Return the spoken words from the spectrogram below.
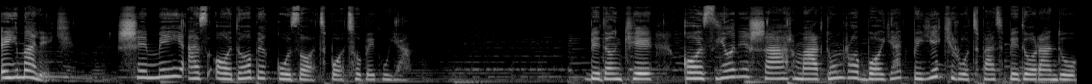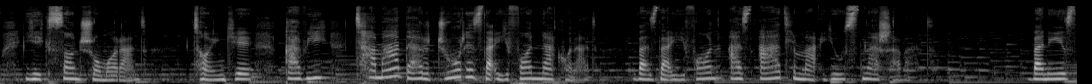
ای ملک شمه از آداب قضات با تو بگویم. بدان که قاضیان شهر مردم را باید به یک رتبت بدارند و یکسان شمارند تا اینکه قوی طمع در جور ضعیفان نکند و ضعیفان از عدل معیوس نشوند. و نیز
